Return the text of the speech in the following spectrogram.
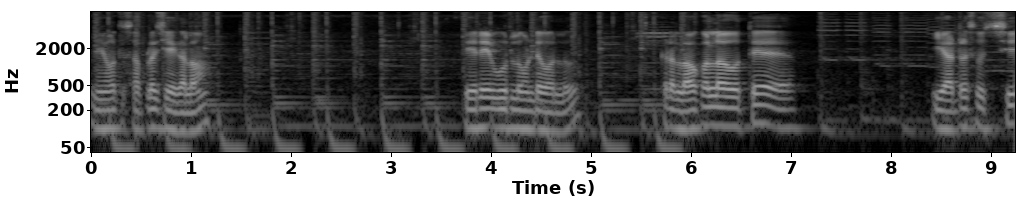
మేమైతే సప్లై చేయగలం. వేరే ఊర్లో ఉండేవాళ్ళు. ఇక్కడ లోకల్లో అయితే ఈ అడ్రస్ వచ్చి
